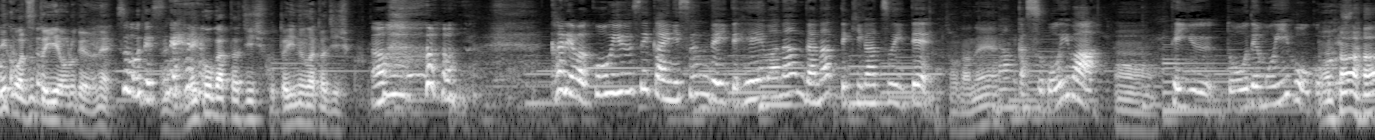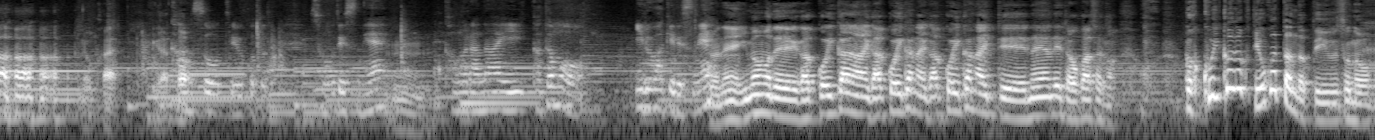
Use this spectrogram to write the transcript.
猫はずっと家おるけどね。そうですね。猫型自粛と犬型自粛。彼はこういう世界に住んでいて平和なんだなって気がついてそうだね。なんかすごいわ。うん。っていうどうでもいい報告でした。了解。ありがと感う、想ということで。そうですね。うん。変わらない方もいるわけですね。ね、今まで学校行かない学校行かない学校行かないって悩んでたお母さんが学校行かなくてよかったんだっていうその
